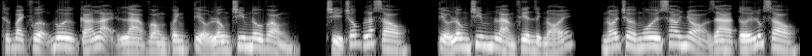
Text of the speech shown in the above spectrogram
Thực bạch phượng đuôi cá lại là vòng quanh tiểu lông chim đâu vòng, chỉ chốc lát sau, tiểu lông chim làm phiên dịch nói, nói chờ ngôi sao nhỏ ra tới lúc sau,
